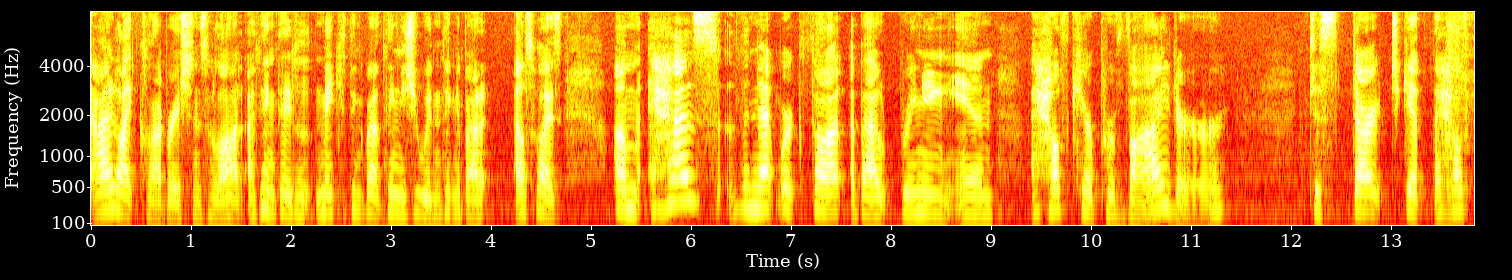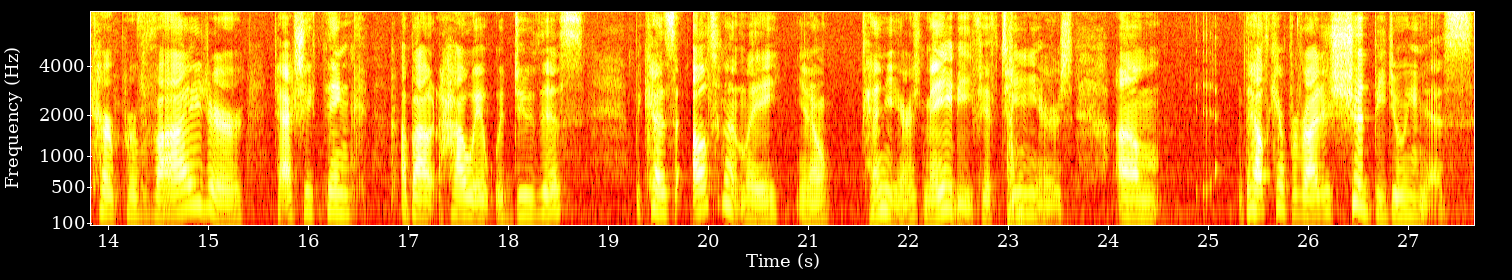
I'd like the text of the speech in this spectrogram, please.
I like collaborations a lot. I think they make you think about things you wouldn't think about elsewise. Um, has the network thought about bringing in a healthcare provider to start to get the healthcare provider to actually think about how it would do this? Because ultimately, you know, 10 years, maybe 15 years, um, the healthcare providers should be doing this.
